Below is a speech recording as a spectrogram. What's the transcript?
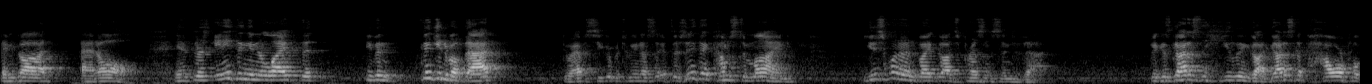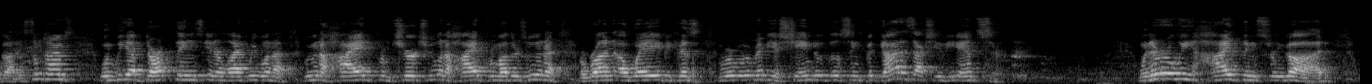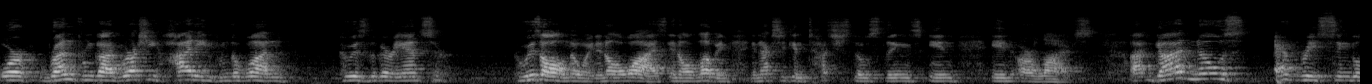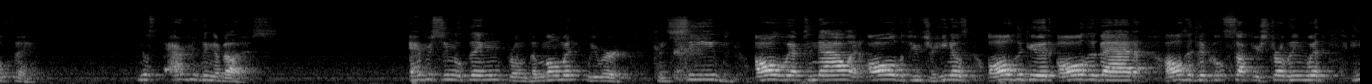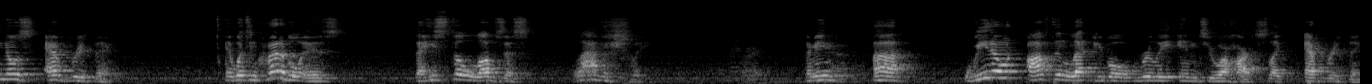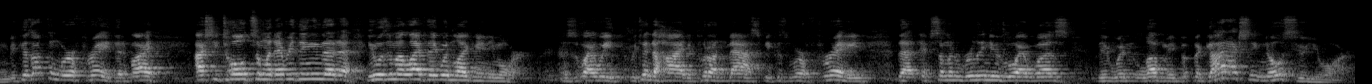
and God at all. And if there's anything in your life that, even thinking about that, do I have a secret between us? If there's anything that comes to mind, you just want to invite God's presence into that. Because God is the healing God. God is the powerful God. And sometimes when we have dark things in our life, we want to we want to hide from church. We want to hide from others. We want to run away because we're, we're maybe ashamed of those things. But God is actually the answer. Whenever we hide things from God or run from God, we're actually hiding from the one who is the very answer, who is all knowing and all wise and all loving, and actually can touch those things in, in our lives. Uh, God knows every single thing. He knows everything about us. Every single thing from the moment we were conceived all the way up to now and all the future. He knows all the good, all the bad, all the difficult stuff you're struggling with. He knows everything. And what's incredible is that He still loves us lavishly. I mean, uh, we don't often let people really into our hearts, like everything, because often we're afraid that if I actually told someone everything that uh, was in my life, they wouldn't like me anymore. This is why we, we tend to hide and put on masks because we're afraid that if someone really knew who I was, they wouldn't love me. But, but God actually knows who you are.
